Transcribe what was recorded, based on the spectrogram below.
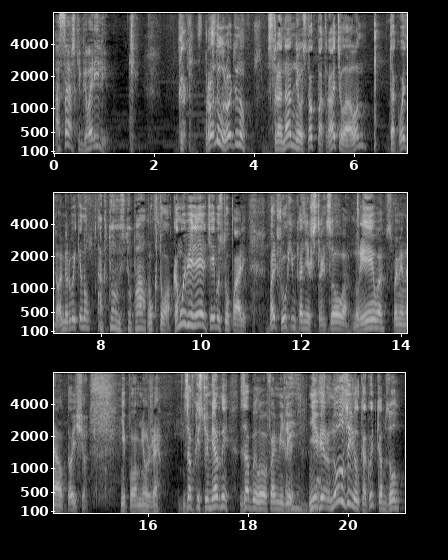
О Сашке говорили? Как? Продал родину. Страна на него столько потратила, а он такой номер выкинул. А кто выступал? Ну кто? Кому велели, те и выступали. Большухин, конечно, Стрельцова, Нуреева вспоминал. Кто еще? Не помню уже. Зав костюмерный, забыл его фамилию. Не вернул, заявил какой-то камзол.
